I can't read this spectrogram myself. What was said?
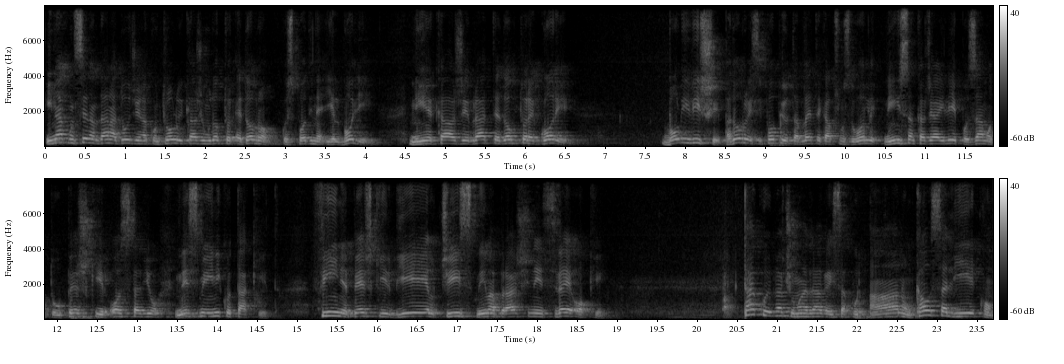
i nakon sedam dana dođe na kontrolu i kaže mu doktor, e dobro, gospodine, jel bolji? Nije, kaže, brate, doktore, gori. Boli više. Pa dobro, jesi popio tablete kako smo se dogovorili? Nisam, kaže, ja i lijepo zamotu u peškir, ostavio, ne smije niko takit. Fin je peškir, bijel, čist, nima prašine, sve je ok. Tako je, braću moja draga, i sa Kur'anom, kao sa lijekom.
